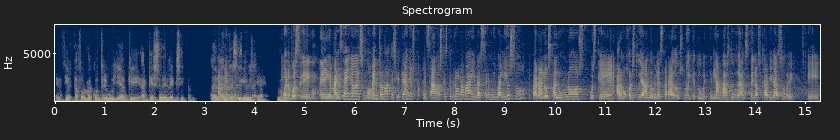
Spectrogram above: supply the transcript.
en cierta forma contribuye a que, a que se dé el éxito. Adelante, sigue Virginia. bueno, pues eh, eh, Marisa y yo en su momento, ¿no? hace siete años, pensábamos que este programa iba a ser muy valioso para los alumnos pues, que a lo mejor estudiaban dobles grados ¿no? y que tenían más dudas, menos claridad sobre eh,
